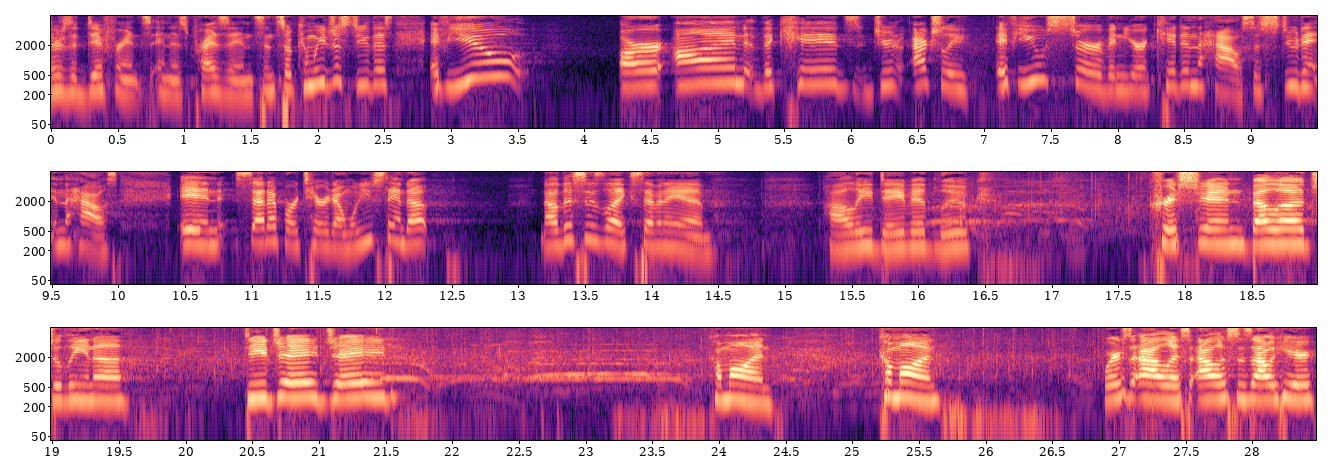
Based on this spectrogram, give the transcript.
there's a difference in his presence. And so, can we just do this? If you are on the kids, actually, if you serve and you're a kid in the house, a student in the house, in set up or tear down, will you stand up? Now, this is like 7 a.m. Holly, David, Luke, Christian, Bella, Jelena, DJ, Jade. Come on. Come on. Where's Alice? Alice is out here.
